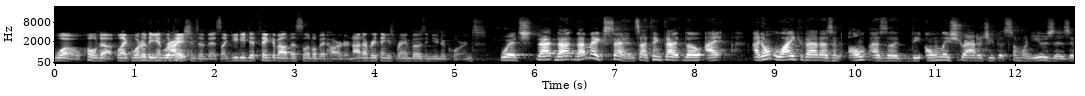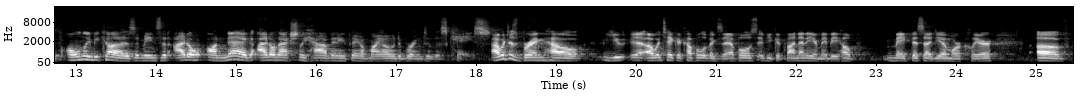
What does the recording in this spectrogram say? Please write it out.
Whoa, hold up! Like, what are the implications of this? Like, you need to think about this a little bit harder. Not everything's rainbows and unicorns. Which that, that that makes sense. I think that though I I don't like that as an as a the only strategy that someone uses. If only because it means that I don't on neg I don't actually have anything of my own to bring to this case. I would just bring how you. I would take a couple of examples if you could find any, or maybe help make this idea more clear, of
